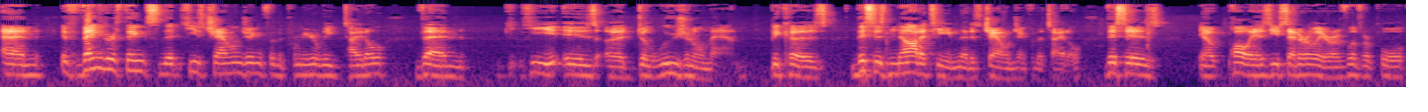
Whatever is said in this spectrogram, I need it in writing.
And if Wenger thinks that he's challenging for the Premier League title, then he is a delusional man because this is not a team that is challenging for the title. This is, you know, Paulie, as you said earlier of Liverpool,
